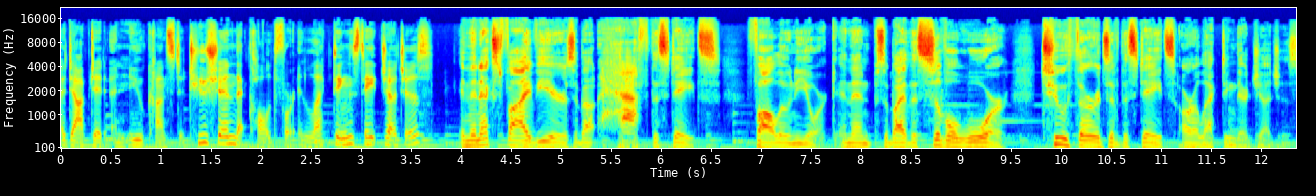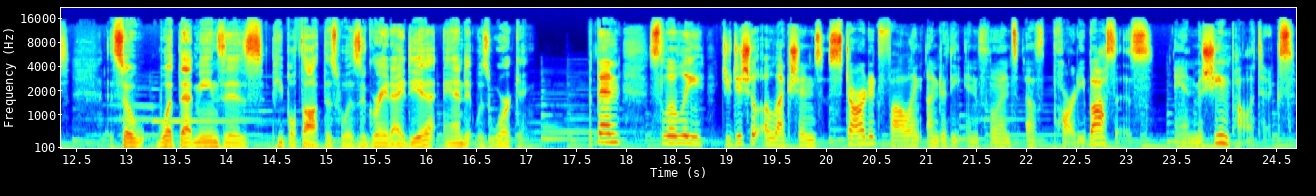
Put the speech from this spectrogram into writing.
adopted a new constitution that called for electing state judges. In the next five years, about half the states follow New York. And then, so by the Civil War, two thirds of the states are electing their judges. So, what that means is people thought this was a great idea and it was working. But then, slowly, judicial elections started falling under the influence of party bosses and machine politics.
